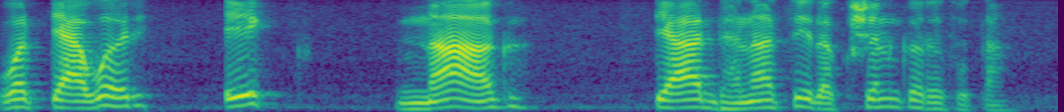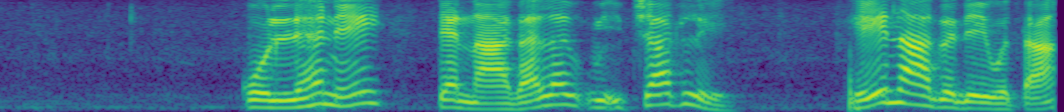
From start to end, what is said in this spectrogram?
व त्यावर एक नाग त्या धनाचे रक्षण करत होता. कोल्ह्याने त्या नागाला विचारले हे नागदेवता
